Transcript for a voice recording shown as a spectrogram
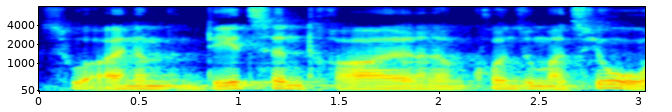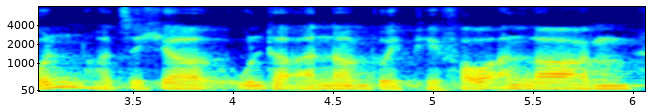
zu einem dezentralen Konsumation hat sich ja unter anderem durch PV-Anlagen,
